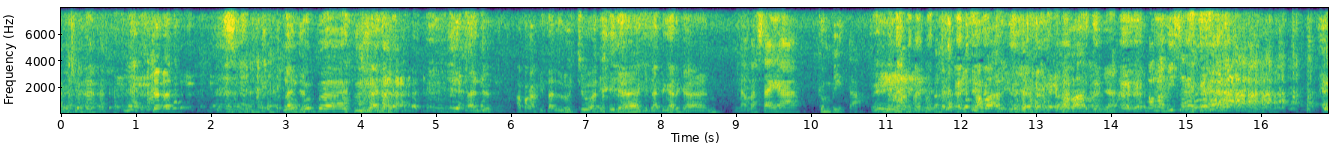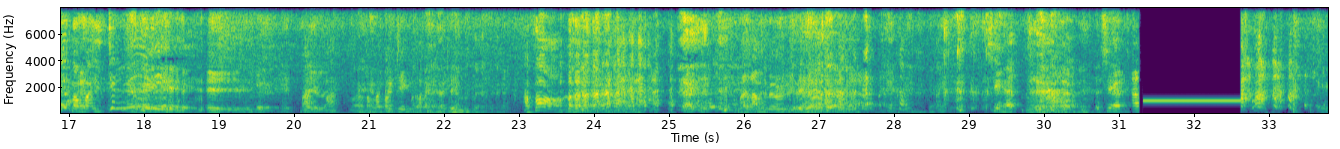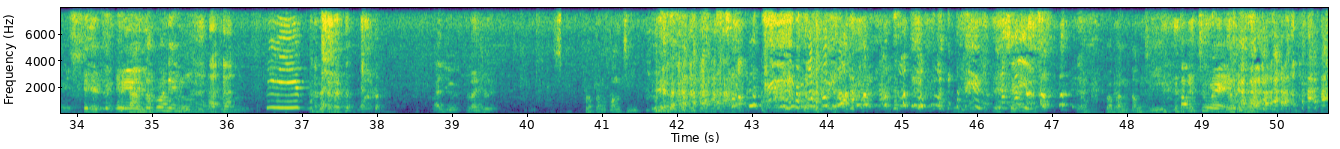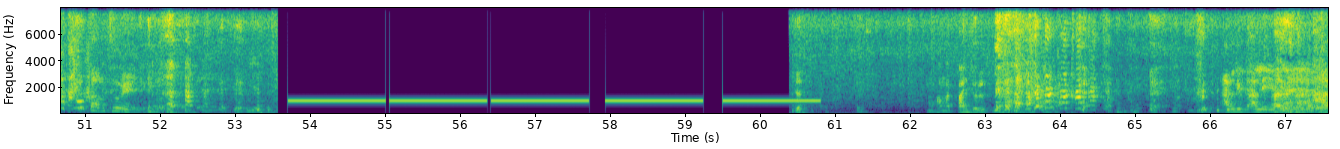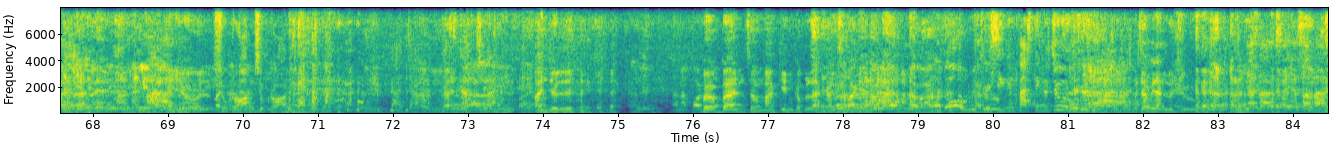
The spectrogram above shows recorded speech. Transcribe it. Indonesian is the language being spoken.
Lanjut. Beban. Lanjut apakah kita lucu atau tidak kita dengarkan Nama saya Gembita apa artinya apa artinya Mama bisa Mama Icen. eh. Ayo lah. Papa Geding Adem. Apa? Malam lur Sehat Sehat Kartu kuning. Lanjut. Lanjut. Babang Tongji Serius? Babang Tongji Tong Cuy Tong Lanjut. Muhammad Panjul Alim Alim. Alim Gaca. Panjul. Anak pondok Beban semakin ke belakang semakin beban. Aduh lucu? Habis ini pasti lucu Jaminan lucu. Ternyata saya salah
